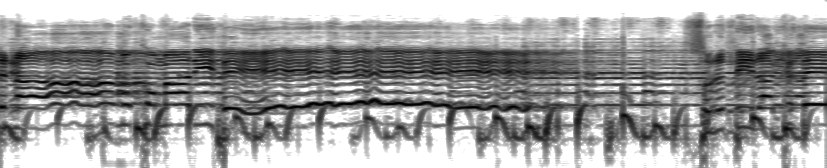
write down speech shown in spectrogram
ਨਾਮ ਕੁਮਾਰੀ ਦੇ। ਸੁਰਤੀ ਰੱਖਦੇ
